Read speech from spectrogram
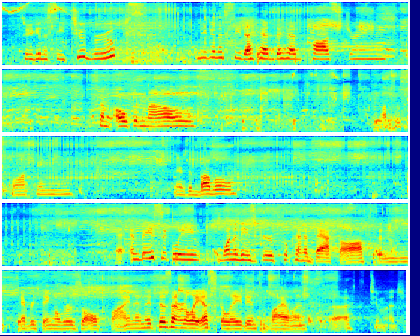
So you're going to see two groups. You're going to see the head to head posturing, some open mouths, lots of squawking. There's a bubble and basically, one of these groups will kind of back off and everything will resolve fine, and it doesn't really escalate into violence uh, too much.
